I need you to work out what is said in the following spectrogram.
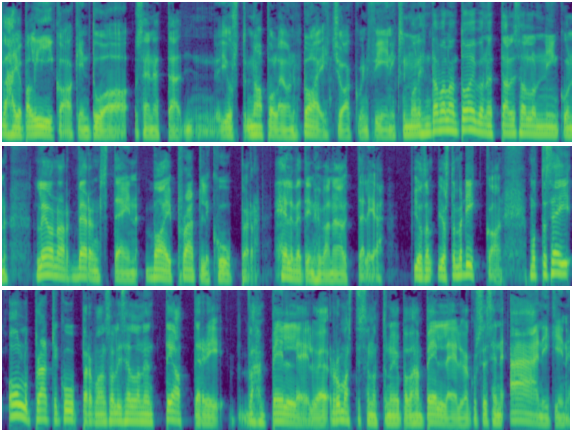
vähän jopa liikaakin tuo sen, että just Napoleon by Joaquin Phoenix. Mä olisin tavallaan toivonut, että olisi ollut niin kuin Leonard Bernstein by Bradley Cooper, helvetin hyvä näyttelijä, jota, josta mä dikkaan. Mutta se ei ollut Bradley Cooper, vaan se oli sellainen teatteri, vähän pelleilyä, rumasti sanottuna jopa vähän pelleilyä, kun se sen äänikin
